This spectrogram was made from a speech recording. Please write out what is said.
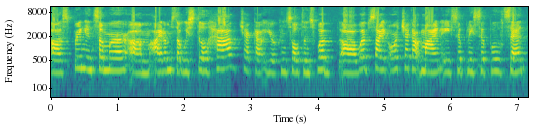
uh, spring and summer um, items that we still have, check out your consultant's web uh, website or check out mine, a simply simple scent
